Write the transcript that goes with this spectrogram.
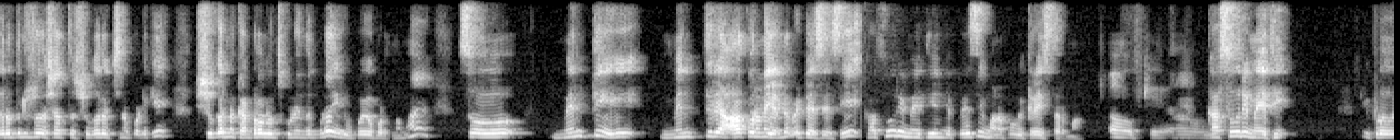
దురదృష్టవశాత్తు షుగర్ వచ్చినప్పటికీ షుగర్ని కంట్రోల్ ఉంచుకునేందుకు కూడా ఇది ఉపయోగపడుతుందమ్మా. సో మెంతి మెంతి ఆకులను ఎండబెట్టేసేసి కసూరి మేతి అని చెప్పేసి మనకు విక్రయిస్తారమ్మా. ఓకే కసూరి మేథి ఇప్పుడు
